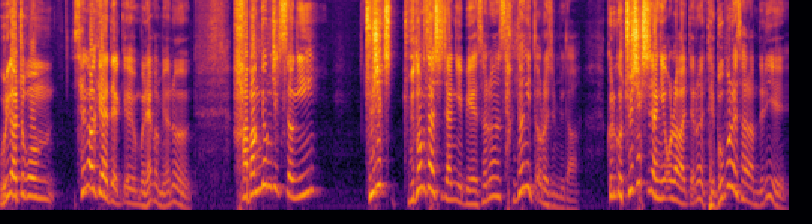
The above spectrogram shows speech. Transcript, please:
우리가 조금 생각해야 될 게 뭐냐면은 하방 경직성이 주식 부동산 시장에 비해서는 상당히 떨어집니다. 그리고 주식 시장이 올라갈 때는 대부분의 사람들이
